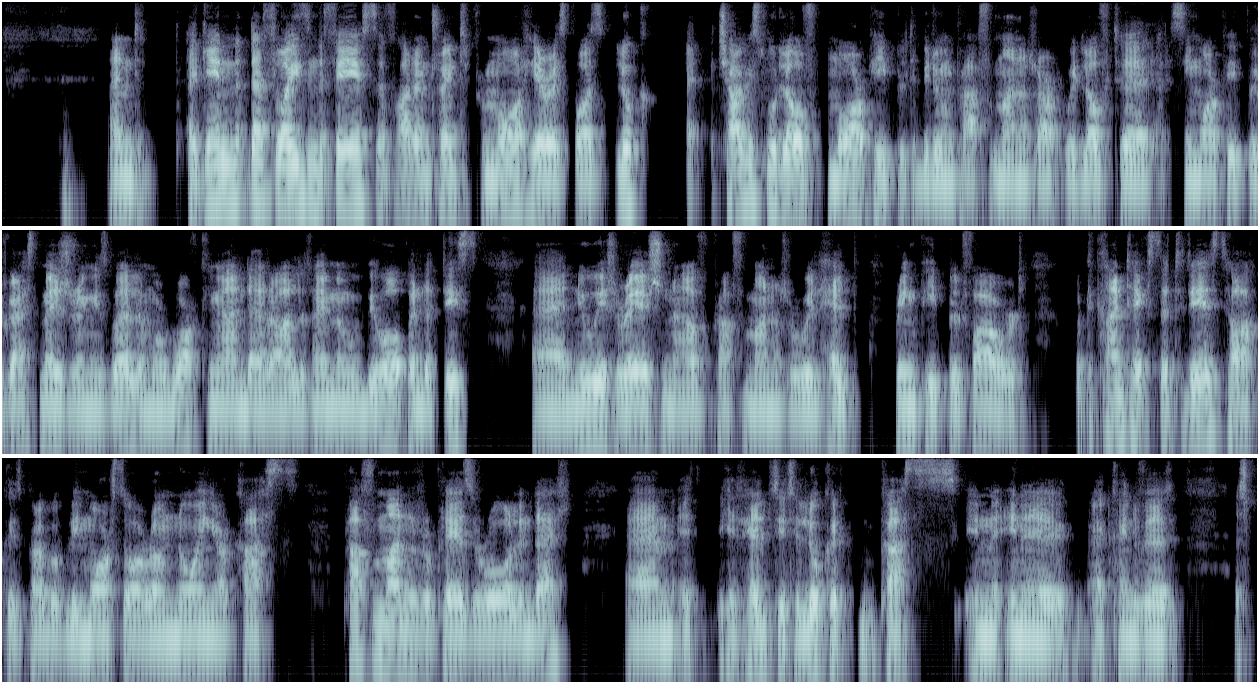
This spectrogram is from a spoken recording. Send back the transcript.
And again, that flies in the face of what I'm trying to promote here, I suppose. Look, Teagasc would love more people to be doing profit monitor. We'd love to see more people grass measuring as well, and we're working on that all the time. And we'll be hoping that this uh, new iteration of profit monitor will help bring people forward. But the context of today's talk is probably more so around knowing your costs. Profit monitor plays a role in that. Um, it, it helps you to look at costs in in a, a kind of a,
